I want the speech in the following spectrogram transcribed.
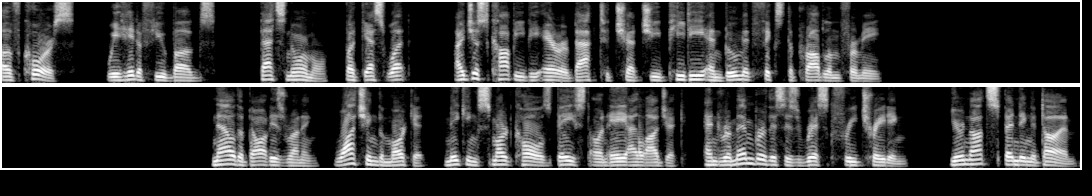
Of course, we hit a few bugs. That's normal, but guess what? I just copied the error back to ChatGPT and boom it fixed the problem for me. Now the bot is running, watching the market, making smart calls based on AI logic, and remember this is risk-free trading. You're not spending a dime,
